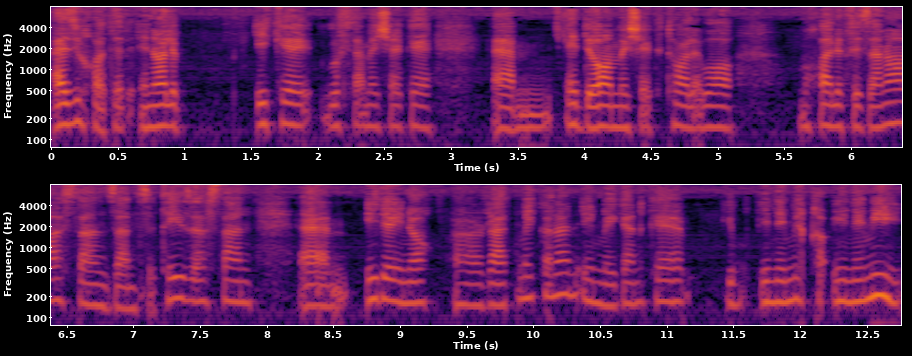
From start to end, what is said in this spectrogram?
از این خاطر اینا ای که گفته میشه که ادعا میشه که طالبا مخالف زنا هستن زن ستیز هستن ایره اینا رد می‌کنن. این میگن که اینمی, اینمی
